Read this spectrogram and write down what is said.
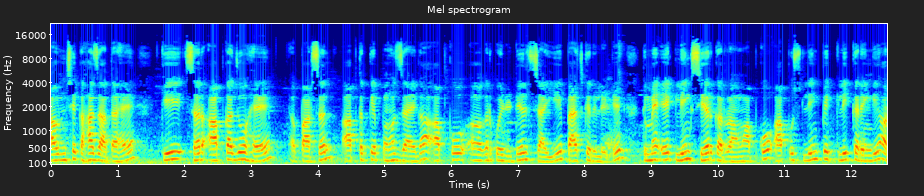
और उनसे कहा जाता है कि, सर, आपका जो है पार्सल आप तक के पहुँच जाएगा। आपको अगर कोई डिटेल्स चाहिए पैच के रिलेटेड तो मैं एक लिंक शेयर कर रहा हूँ आपको। आप उस लिंक पे क्लिक करेंगे और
